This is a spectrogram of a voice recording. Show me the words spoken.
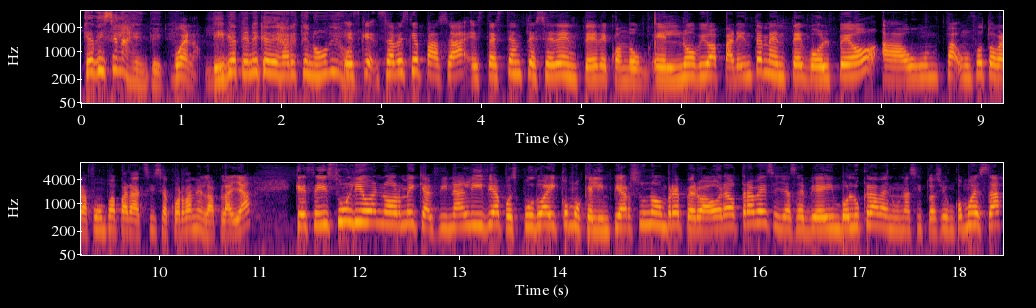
¿Qué dice la gente? Bueno. Livia tiene que dejar este novio. Es que, ¿sabes qué pasa? Está este antecedente de cuando el novio aparentemente golpeó a un, un fotógrafo, un paparazzi, ¿se acuerdan? En la playa, que se hizo un lío enorme y que al final Livia pues pudo ahí como que limpiar su nombre, pero ahora otra vez ella se ve involucrada en una situación como esta,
